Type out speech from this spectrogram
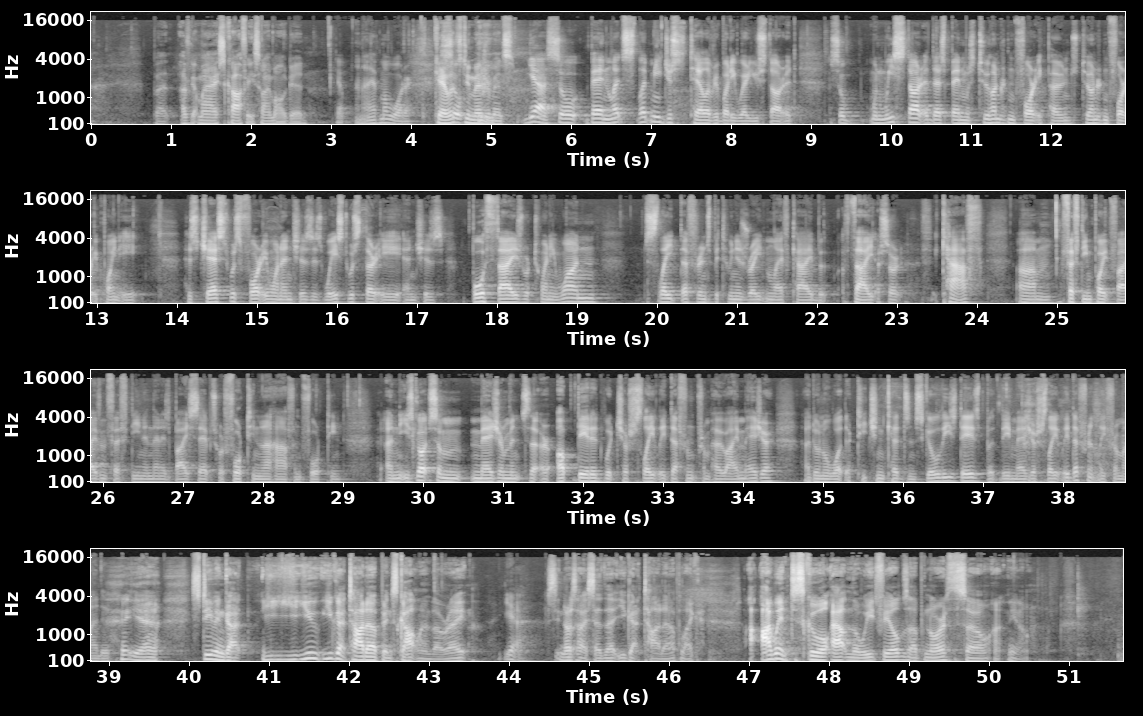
But I've got my iced coffee, so I'm all good. Yep. And I have my water. Okay, let's do measurements. Yeah, so Ben, let's let me just tell everybody where you started. So when we started this, Ben was 240 pounds, 240.8. His chest was 41 inches, his waist was 38 inches, Both thighs were 21. Slight difference between his right and left thigh, but thigh, uh, sorry, calf, um, 15.5 and 15, and then his biceps were 14 and a half and 14. And he's got some measurements that are updated, which are slightly different from how I measure. I don't know what they're teaching kids in school these days, but they measure slightly differently from I do. yeah, Stephen got you. You got taught up in Scotland though, right? Yeah. Notice how I said that? You got taught up. Like I- went to school out in the wheat fields up north, so uh, you know.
